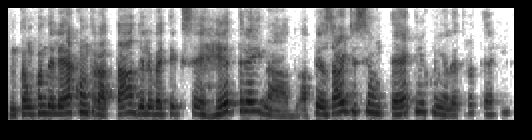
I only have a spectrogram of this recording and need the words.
Então, quando ele é contratado, ele vai ter que ser retreinado. Apesar de ser um técnico em eletrotécnica,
